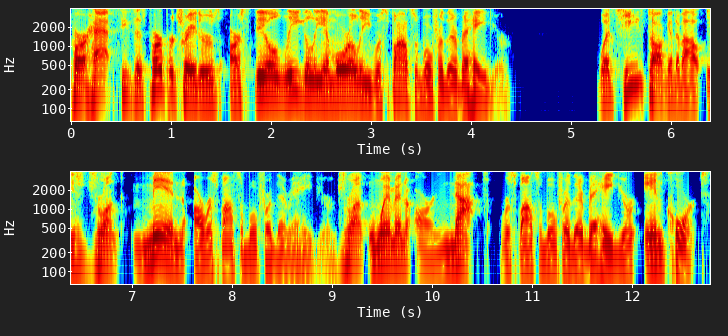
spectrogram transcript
Perhaps he says perpetrators are still legally and morally responsible for their behavior. What she's talking about is drunk men are responsible for their behavior. Drunk women are not responsible for their behavior in court.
